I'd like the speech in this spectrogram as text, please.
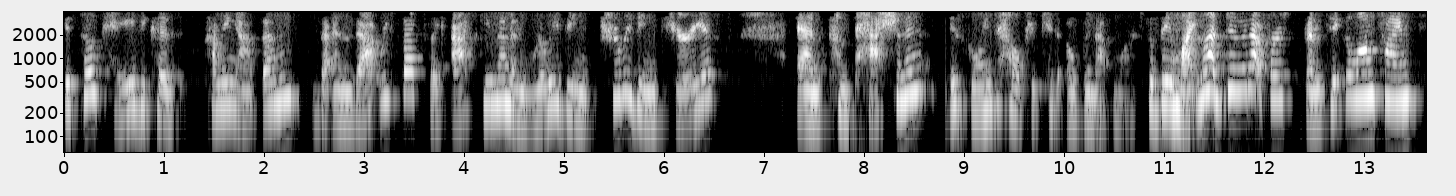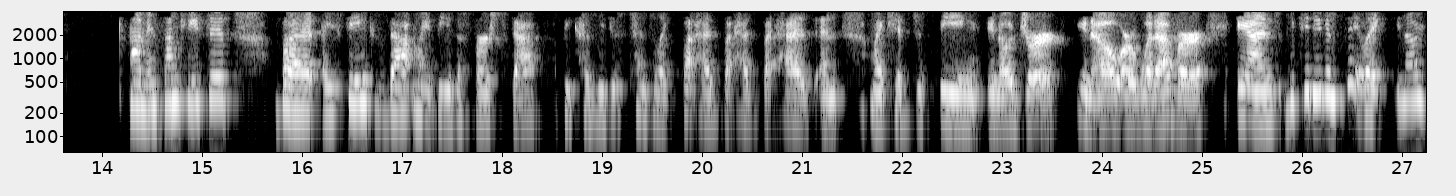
it's okay because coming at them in that respect, like asking them and really being truly being curious and compassionate is going to help your kid open up more. So they might not do it at first. It's going to take a long time um, in some cases, but I think that might be the first step because we just tend to like butt heads, butt heads, butt heads, and my kid's just being, you know, a jerk, you know, or whatever. And we could even say like, you know, you're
